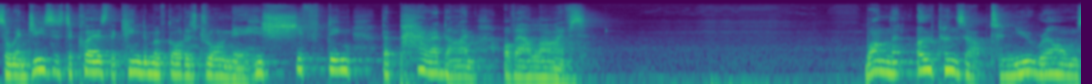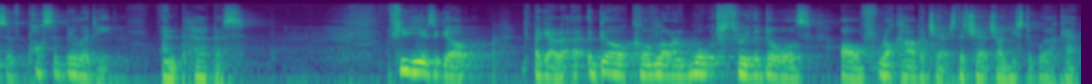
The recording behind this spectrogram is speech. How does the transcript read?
So when Jesus declares the kingdom of God is drawn near, he's shifting the paradigm of our lives. One that opens up to new realms of possibility and purpose. A few years ago, ago a, girl called Lauren walked through the doors of Rock Harbor Church, the church I used to work at.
